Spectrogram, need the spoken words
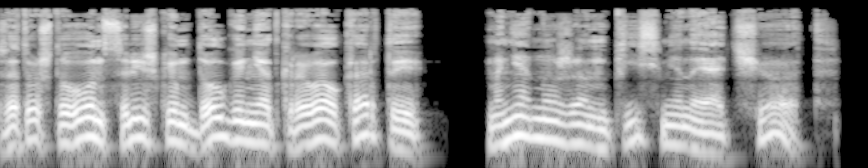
За то, что он слишком долго не открывал карты? Мне нужен письменный отчет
